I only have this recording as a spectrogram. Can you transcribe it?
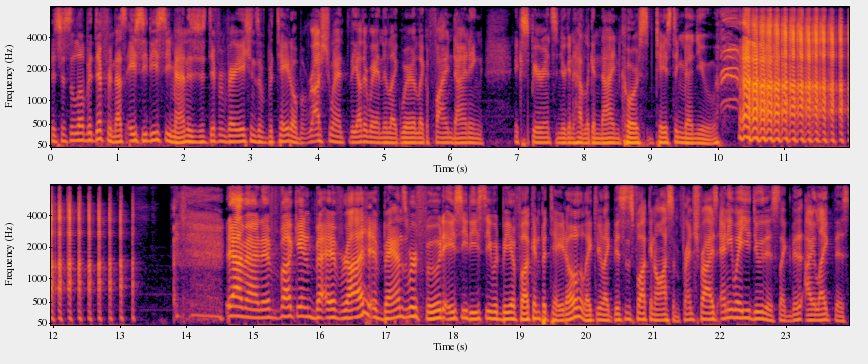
It's just a little bit different. That's ACDC, man. It's just different variations of potato. But Rush went the other way and they're like, we're like a fine dining experience and you're gonna have like a nine course tasting menu. yeah, man. If fucking if Rush if bands were food, ACDC would be a fucking potato. Like you're like, this is fucking awesome. French fries. Any way you do this, like this, I like this.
